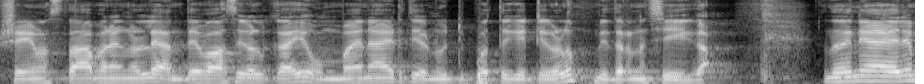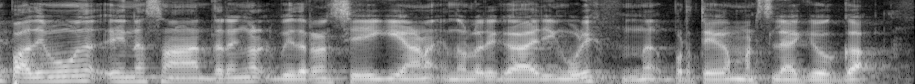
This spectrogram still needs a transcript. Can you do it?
ക്ഷേമ സ്ഥാപനങ്ങളിലെ അന്തേവാസികൾക്കായി ഒമ്പതിനായിരത്തി എണ്ണൂറ്റി പത്ത് കിറ്റുകളും വിതരണം ചെയ്യുക. ഇന്ന് തന്നെയായാലും പതിമൂന്ന് ഇന സാധനങ്ങൾ വിതരണം ചെയ്യുകയാണ് എന്നുള്ളൊരു കാര്യം കൂടി ഇന്ന് പ്രത്യേകം മനസ്സിലാക്കി വെക്കുക.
